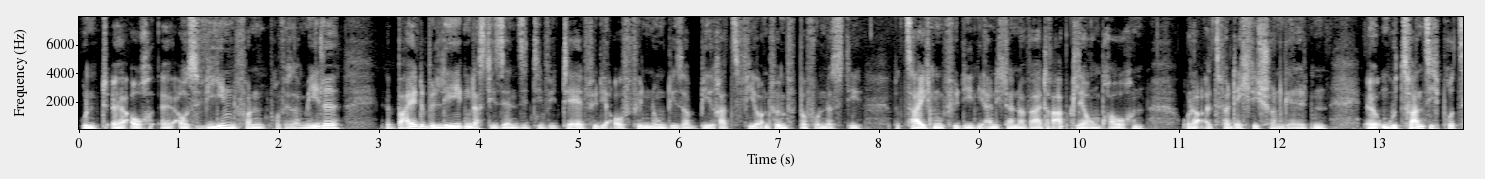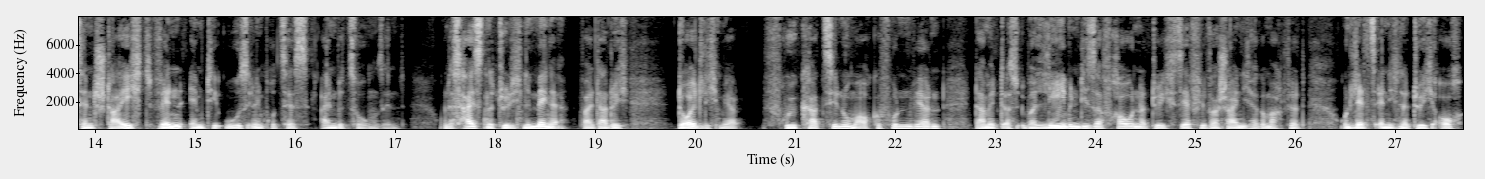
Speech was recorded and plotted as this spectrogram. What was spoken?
und äh, auch äh, aus Wien von Professor Mädel. Beide belegen, dass die Sensitivität für die Auffindung dieser BIRATS 4 und 5 Befunde, das ist die Bezeichnung für die, die eigentlich dann eine weitere Abklärung brauchen oder als verdächtig schon gelten, äh, um gut 20 Prozent steigt, wenn MTUs in den Prozess einbezogen sind. Und das heißt natürlich eine Menge, weil dadurch deutlich mehr Frühkarzinome auch gefunden werden, damit das Überleben dieser Frauen natürlich sehr viel wahrscheinlicher gemacht wird und letztendlich natürlich auch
